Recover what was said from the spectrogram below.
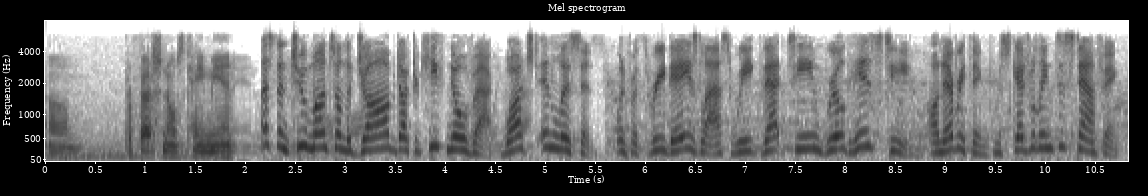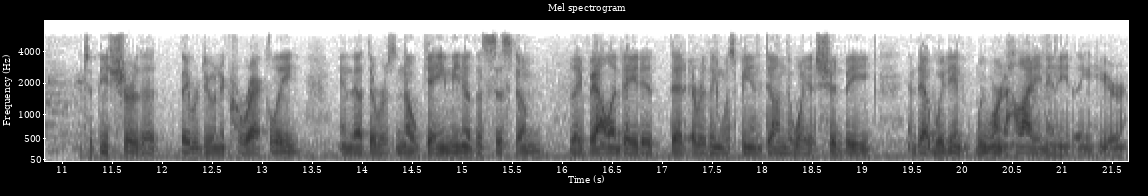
um, professionals came in. Less than two months on the job, Dr. Keith Novak watched and listened when for three days last week that team grilled his team on everything from scheduling to staffing. To be sure that they were doing it correctly and that there was no gaming of the system. They validated that everything was being done the way it should be and that we, didn't, we weren't hiding anything here.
